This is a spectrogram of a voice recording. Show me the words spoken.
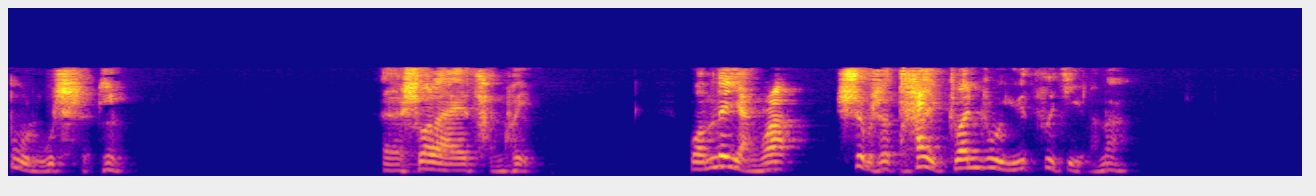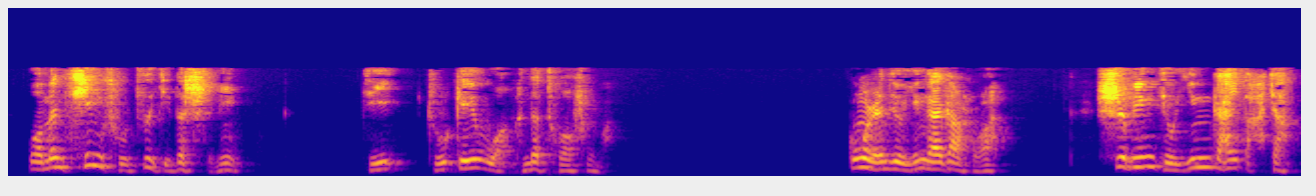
不辱使命。呃，说来惭愧，我们的眼光是不是太专注于自己了呢？我们清楚自己的使命及主给我们的托付吗？工人就应该干活，士兵就应该打仗。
